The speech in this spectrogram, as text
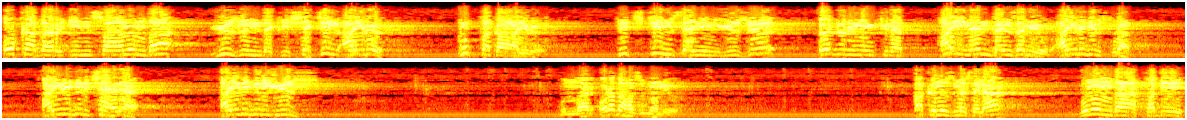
o kadar insanın da yüzündeki şekil ayrı. Mutlaka ayrı. Hiç kimsenin yüzü öbürününkine aynen benzemiyor. Ayrı bir surat, ayrı bir çehre, ayrı bir yüz. Bunlar orada hazırlanıyor. Bakınız mesela, bunun da tabi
